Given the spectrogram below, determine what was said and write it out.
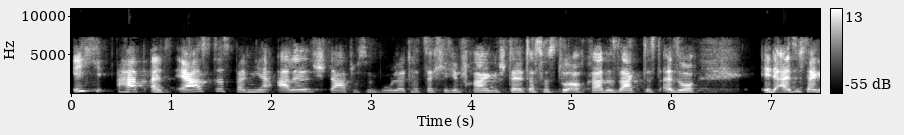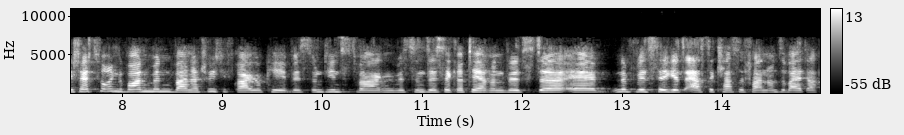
ich habe als erstes bei mir alle Statussymbole tatsächlich in Frage gestellt. Das, was du auch gerade sagtest. Also als ich da Geschäftsführerin geworden bin, war natürlich die Frage, okay, willst du einen Dienstwagen, willst du eine Sekretärin, willst du, äh, ne, willst du jetzt erste Klasse fahren und so weiter.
